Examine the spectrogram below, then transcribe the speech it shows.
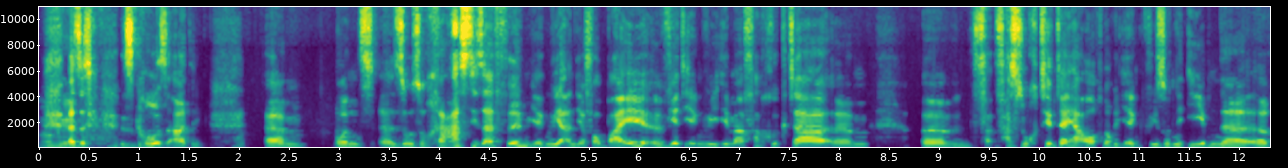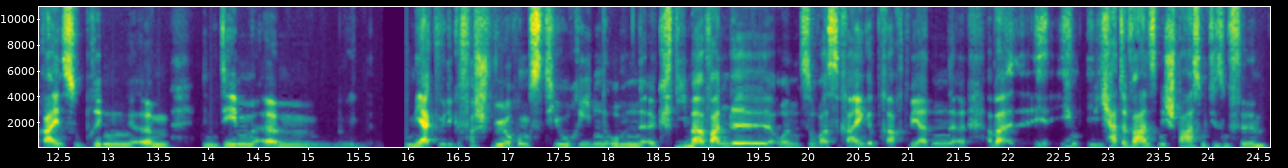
okay. das, ist, das, ist, großartig. Ähm, und äh, so, so rast dieser Film irgendwie an dir vorbei, äh, wird irgendwie immer verrückter. Ähm, äh, versucht hinterher auch noch irgendwie so eine Ebene äh, reinzubringen, ähm, in dem ähm, merkwürdige Verschwörungstheorien um äh, Klimawandel und sowas reingebracht werden. Äh, aber äh, ich hatte wahnsinnig Spaß mit diesem Film.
